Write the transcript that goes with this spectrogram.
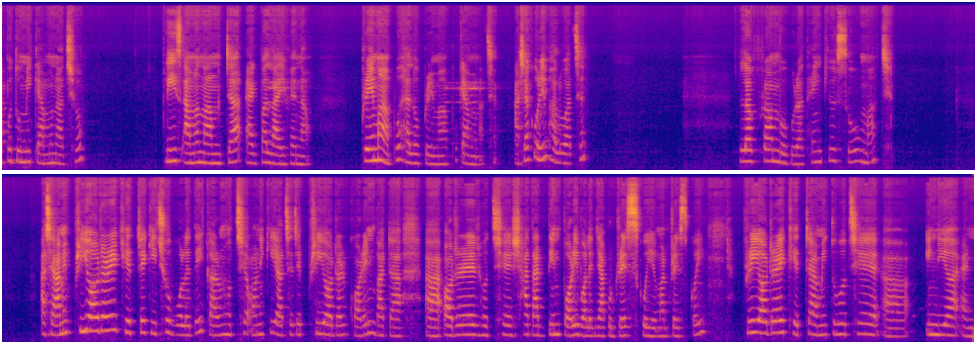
আপু, তুমি কেমন আছো? প্লিজ আমার নামটা একবার লাইভে নাও। প্রেমা আপু হ্যালো প্রেমা আপু, কেমন আছেন? আশা করি ভালো আছেন। Love from Bogura thank you so much আচ্ছা আমি প্রি অর্ডারের ক্ষেত্রে কিছু বলে দিই, কারণ হচ্ছে অনেকেই আছে যে প্রি অর্ডার করেন বাট অর্ডারের হচ্ছে সাত আট দিন পরেই বলেন যে, আপু ড্রেস কই, আমার ড্রেস কই? প্রি অর্ডারের ক্ষেত্রে আমি তো হচ্ছে ইন্ডিয়া অ্যান্ড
